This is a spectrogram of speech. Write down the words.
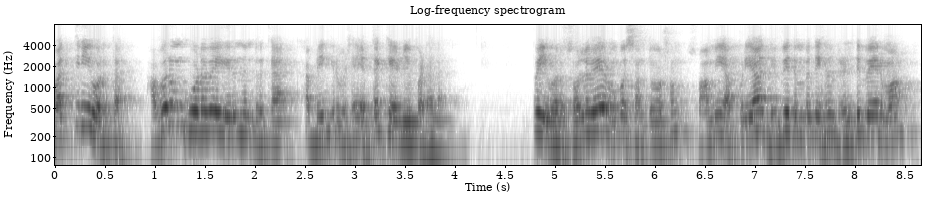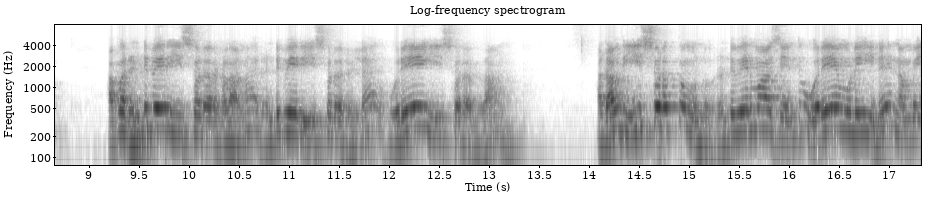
பத்னி ஒருத்தர் அவரும் கூடவே இருந்துருக்கார் அப்படிங்கிற விஷயத்தை கேள்விப்படலை. இப்போ இவர் சொல்லவே ரொம்ப சந்தோஷம். சுவாமி அப்படியா? திவ்ய தம்பதிகள் ரெண்டு பேருமா? அப்போ ரெண்டு பேர் ஈஸ்வரர்களானா? ரெண்டு பேர் ஈஸ்வரர் இல்லை ஒரே ஈஸ்வரர் தான். அதாவது ஈஸ்வரத்தும் ஒன்று ரெண்டு பேருமா சேர்ந்து ஒரே முறையிலே நம்மை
